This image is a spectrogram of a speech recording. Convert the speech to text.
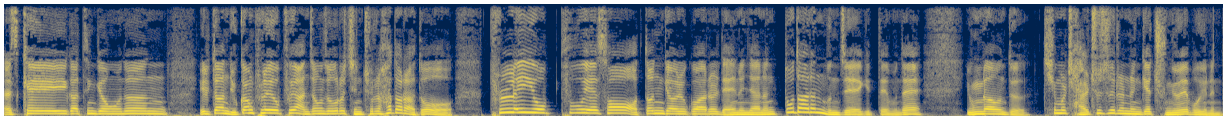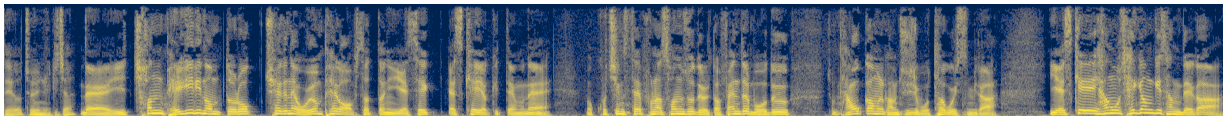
SK 같은 경우는 일단 6강 플레이오프에 안정적으로 진출을 하더라도 플레이오프에서 어떤 결과를 내느냐는 또 다른 문제이기 때문에 6라운드 팀을 잘 추스르는 게 중요해 보이는데요. 조현일 기자. 네, 이 1100일이 넘도록 최근에 5연패가 없었던 이 SK였기 때문에 뭐 코칭 스태프나 선수들 또 팬들 모두 좀 당혹감을 감추지 못하고 있습니다. 이 SK 향후 3경기 상대가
